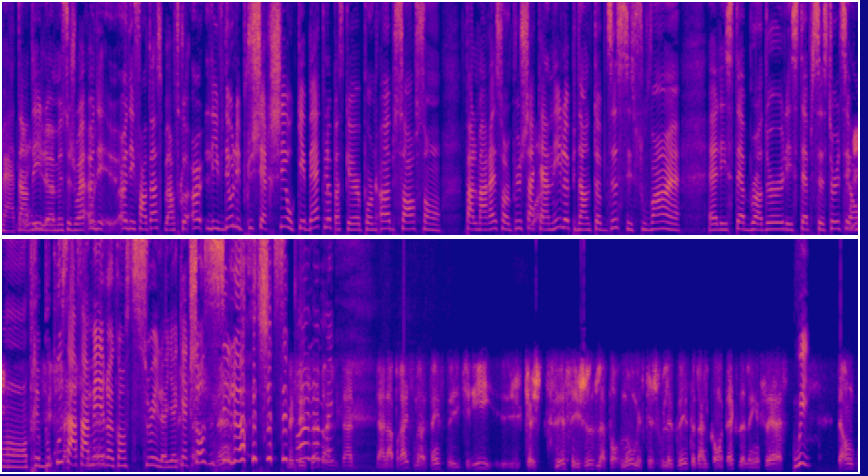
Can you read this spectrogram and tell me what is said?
Mais attendez, là, euh, M. Joël, un, des, un des fantasmes, en tout cas, les vidéos les plus cherchées au Québec, là, parce que Pornhub sort son palmarès un peu chaque année, là, puis dans le top 10, c'est souvent euh, les step brothers, les step sisters. on traite beaucoup sa famille reconstituée. Là. Il y a quelque chose ici, là, je sais pas. Là, mais... dans, la presse ce matin, c'était écrit que je disais c'est juste de la porno, mais ce que je voulais dire, c'était dans le contexte de l'inceste. Oui. Donc,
